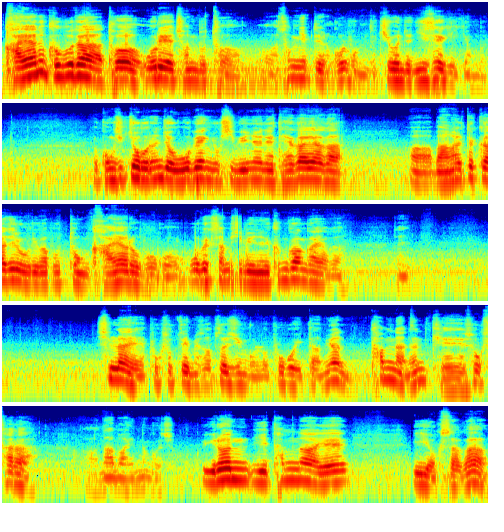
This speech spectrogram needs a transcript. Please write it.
가야는 그보다 더 오래 전부터 어, 성립되는 걸 봅니다. 기원전 2세기 경부터. 공식적으로는 이제 562년에 대가야가 아, 망할 때까지를 우리가 보통 가야로 보고 532년에 금관가야가 신라에 복속되면서 없어진 걸로 보고 있다면 탐나는 계속 살아 어, 남아 있는 거죠. 이런 이 탐나의 이 역사가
